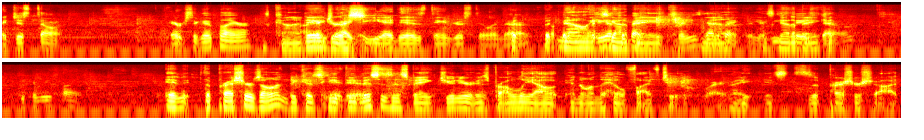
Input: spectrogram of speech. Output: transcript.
I just don't. Eric's a good player. it's kind of dangerous. I, yeah, it is dangerous doing that. But- but now he he's has got a bank. bank. But he's got to Yeah, bank. And he's he gotta stays bank down, He can be fine. and the pressure's on because he, if he is. misses this bank, Junior is probably out and on the hill five two. Right. Right, it's, it's a pressure shot.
